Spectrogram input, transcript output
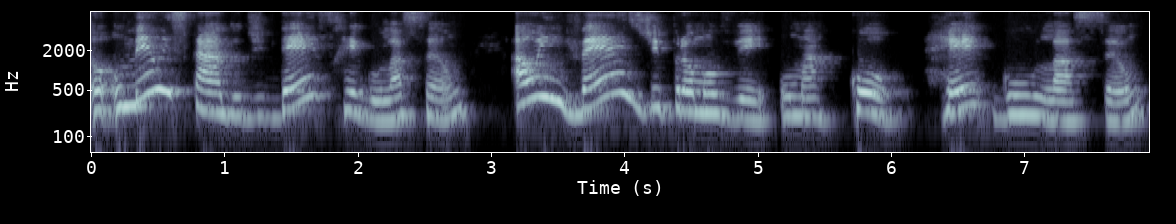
o meu estado de desregulação, ao invés de promover uma corregulação,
